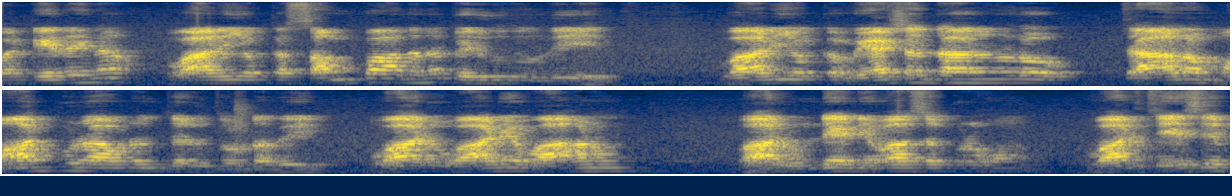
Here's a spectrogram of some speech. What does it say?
బట్ ఏదైనా వారి యొక్క సంపాదన పెరుగుతుంది. వారి యొక్క వేషధారణలో చాలా మార్పు రావడం జరుగుతుంటుంది. వారు వాడే వాహనం వారు ఉండే నివాస గృహం వారు చేసే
